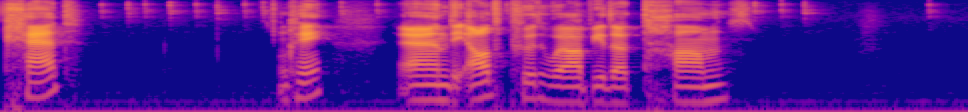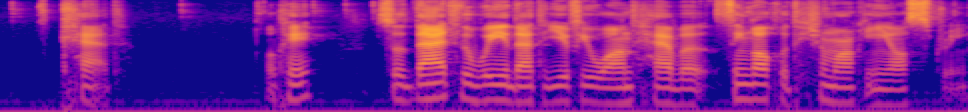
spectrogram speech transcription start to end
cat okay and the output will be the Tom's cat okay? So that's the way that if you want to have a single quotation mark in your string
